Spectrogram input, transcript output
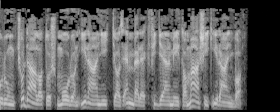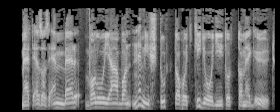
Urunk csodálatos módon irányítja az emberek figyelmét a másik irányba, mert ez az ember valójában nem is tudta, hogy kigyógyította meg őt.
